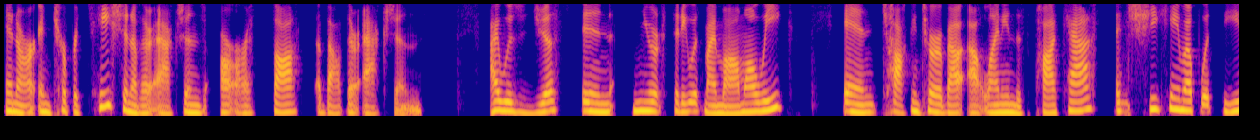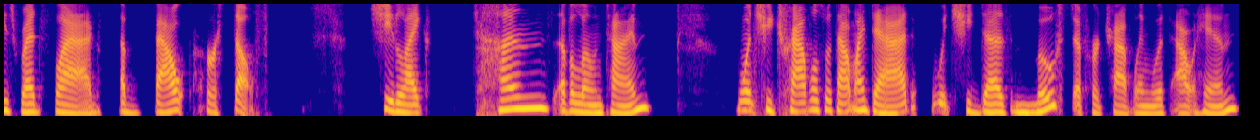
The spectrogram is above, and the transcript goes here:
and our interpretation of their actions are our thoughts about their actions. I was just in New York City with my mom all week and talking to her about outlining this podcast, and she came up with these red flags about herself. She likes tons of alone time. When she travels without my dad, which she does most of her traveling without him,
